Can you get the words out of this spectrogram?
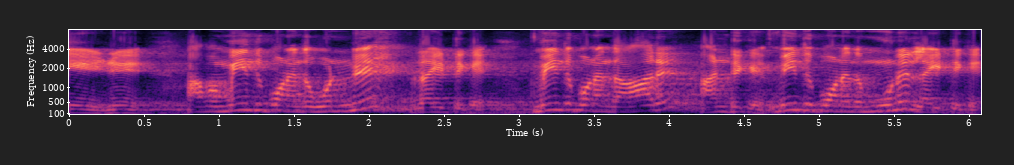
ஏழு. அப்போ மீந்து போன இந்த ஒன்று ரைட்டுக்கு மீந்து போன இந்த ஆறு அண்டுக்கு மீந்து போன இந்த மூணு லைட்டுக்கு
